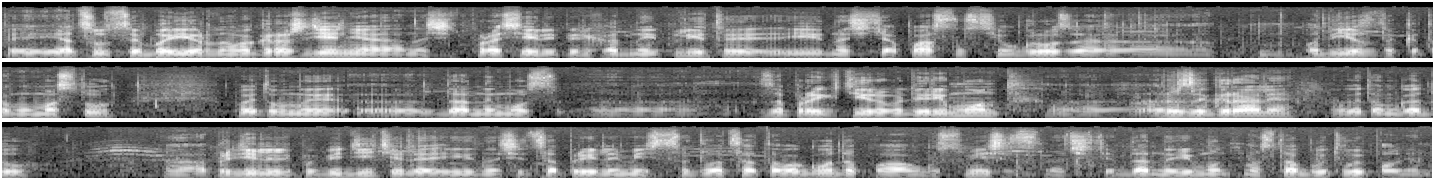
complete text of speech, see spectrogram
и отсутствия барьерного ограждения, значит, просели переходные плиты и, значит, опасности, угроза э, подъезда к этому мосту. Поэтому мы э, данный мост э, запроектировали ремонт, разыграли в этом году, определили победителя и, значит, с апреля месяца 2020 года по август месяц, значит, данный ремонт моста будет выполнен.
